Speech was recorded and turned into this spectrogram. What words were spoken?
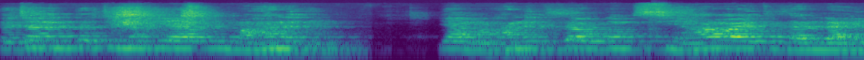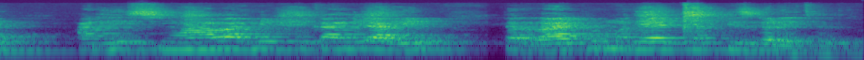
त्याच्यानंतरची नदी आहे आपली महानदी. या महानदीचा उगम सिंहावा येथे झालेला आहे. आणि हे सिंहावा हे ठिकाण जे आहे तर रायपूरमध्ये आहे छत्तीसगड येथे.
